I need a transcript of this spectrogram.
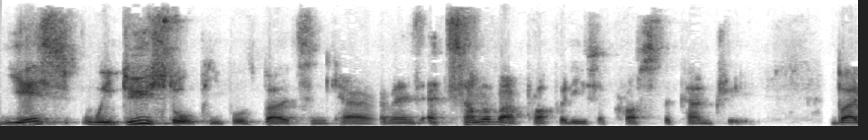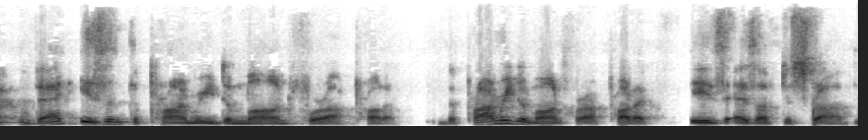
yes, we do store people's boats and caravans at some of our properties across the country, but that isn't the primary demand for our product. The primary demand for our product is, as I've described,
